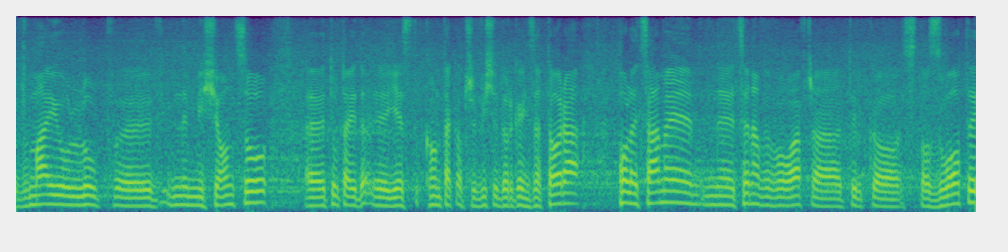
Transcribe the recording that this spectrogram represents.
w maju lub e, w innym miesiącu. E, Tutaj jest kontakt oczywiście do organizatora. Polecamy, cena wywoławcza tylko 100 zł.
